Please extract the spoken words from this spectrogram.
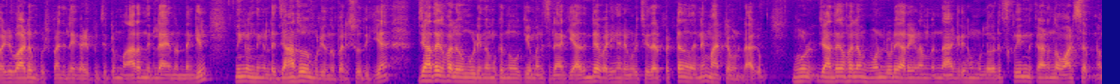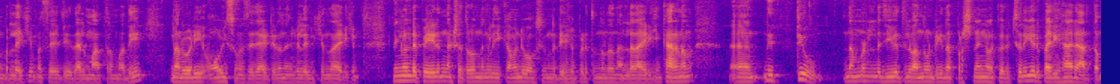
വഴിപാടും പുഷ്പാഞ്ജലിയും കഴിപ്പിച്ചിട്ടും മാറുന്നില്ല എന്നുണ്ടെങ്കിൽ നിങ്ങൾ നിങ്ങളുടെ ജാതകം കൂടി ഒന്ന് പരിശോധിക്കുക. ജാതക ഫലവും കൂടി നമുക്ക് നോക്കി മനസ്സിലാക്കി അതിന്റെ പരിഹാരം കൂടി ചെയ്താൽ പെട്ടെന്ന് തന്നെ മാറ്റം ഉണ്ടാകും. അപ്പോൾ ജാതകഫലം ഫോണിലൂടെ അറിയണം എന്ന ആഗ്രഹമുള്ളവർ സ്ക്രീനിൽ കാണുന്ന വാട്സപ്പ് നമ്പറിലേക്ക് മെസ്സേജ് ചെയ്താൽ മാത്രം മതി. മറുപടി വോയിസ് മെസ്സേജ് ആയിട്ടാണ് നിങ്ങൾക്ക് ലഭിക്കുന്നതായിരിക്കും. നിങ്ങളുടെ പേരും നക്ഷത്രവും നിങ്ങൾ ഈ കമന്റ് ബോക്സിൽ ഒന്ന് രേഖപ്പെടുത്തുന്നത് നല്ലതായിരിക്കും. കാരണം നിത്യവും നമ്മളുടെ ജീവിതത്തിൽ വന്നുകൊണ്ടിരിക്കുന്ന പ്രശ്നങ്ങൾക്ക് ഒരു ചെറിയൊരു പരിഹാരാർത്ഥം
